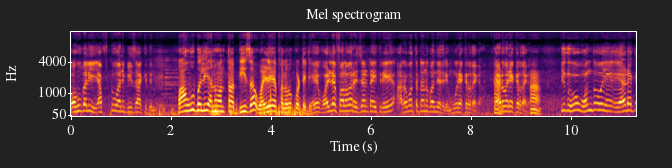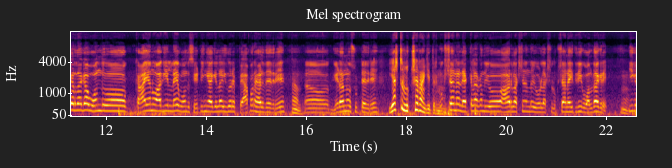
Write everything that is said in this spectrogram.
ಬಾಹುಬಲಿ ಎಫ್ ಟು ಅನಿ ಬೀಜ ಹಾಕಿದ್ದೀನಿ ರೀ ಬಾಹುಬಲಿ ಅನ್ನುವಂಥ ಬೀಜ ಒಳ್ಳೆಯ ಫಲವ ಕೊಟ್ಟಿದೆ. ಏ ಒಳ್ಳೆ ಫಲವ ರಿಸಲ್ಟ್ ಐತ್ರಿ. ಅರವತ್ತು ಟನ್ ಬಂದಿದ್ರಿ ಮೂರು ಎಕರೆದಾಗ. ಎರಡೂವರೆ ಎಕರೆದಾಗ. ಹಾಂ. ಇದು ಒಂದು ಎರಡು ಎಕರೆದಾಗ ಒಂದು ಕಾಯನೂ ಆಗಿಲ್ಲ ಒಂದು ಸೆಟ್ಟಿಂಗ್ ಆಗಿಲ್ಲ. ಇದುವರೆ ಪೇಪರ್ ಹೇಳ್ದಿದ್ರಿ. ಗಿಡನೂ ಸುಟ್ಟದ್ರಿ. ಎಷ್ಟು ಲುಕ್ಷಾನ ಆಗಿತ್ತು ರೀ ಲುಕ್ಷಾನ ಲೆಕ್ಕ ಯೋ ಆರು ಲಕ್ಷದಿಂದ ಏಳು ಲಕ್ಷ ಲುಕ್ಷಾನ ಐತ್ರಿ ಈಗ ಹೊಲ್ದಾಗ್ರಿ. ಈಗ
